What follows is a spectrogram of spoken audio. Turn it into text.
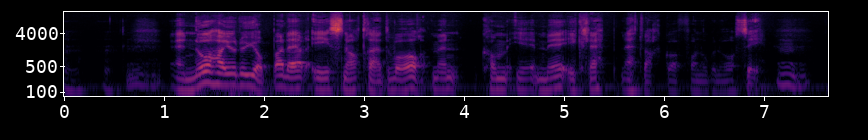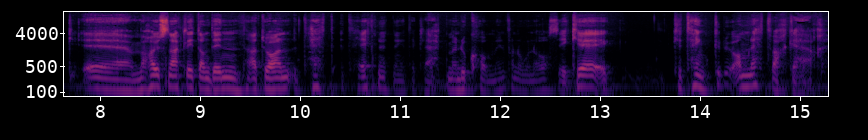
Mm. Nå har jo du jobba der i snart 30 år, men kom med i Klepp-nettverket for noen år siden. Mm. Eh, vi har jo snakket litt om din, at du har en tett tilknytning til Klepp, men du kom inn for noen år siden. Hva, hva tenker du om nettverket her?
